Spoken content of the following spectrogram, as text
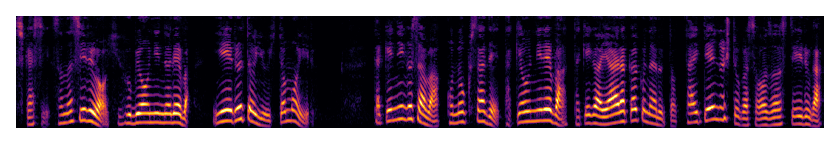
しかしその汁を皮膚病に塗れば癒えるという人もいる。竹に草はこの草で竹を煮れば竹が柔らかくなると大抵の人が想像しているが、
